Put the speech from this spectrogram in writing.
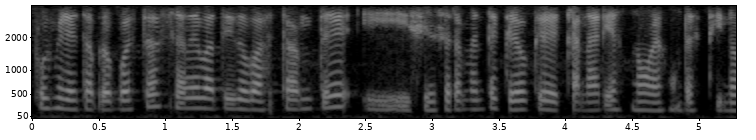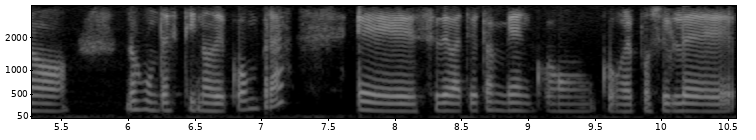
Pues mire, esta propuesta se ha debatido bastante y sinceramente creo que Canarias no es un destino, no es un destino de compras. Eh, se debatió también con, con el posible,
